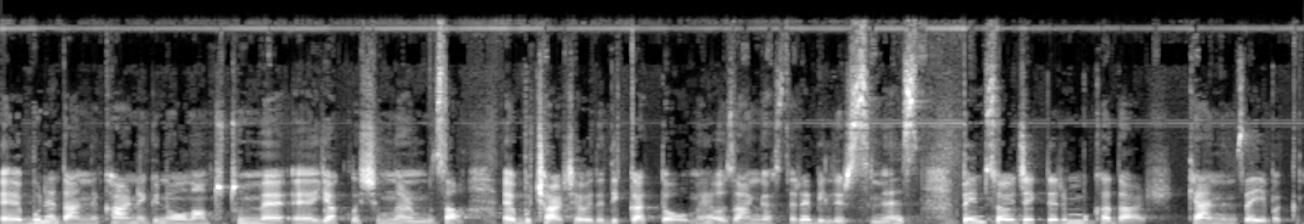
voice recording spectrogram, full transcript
E, bu nedenle karne günü olan tutum ve e, yaklaşımlarımıza e, bu çerçevede dikkatli olmaya özen gösterebilirsiniz. Benim söyleyeceklerim bu kadar. Kendinize iyi bakın.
